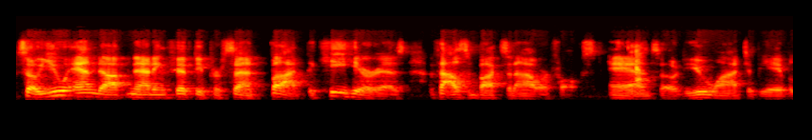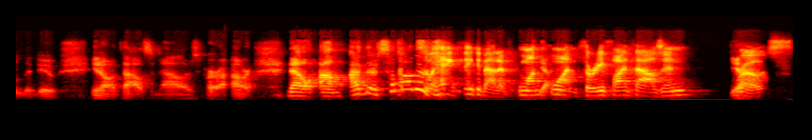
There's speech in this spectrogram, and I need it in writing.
So you end up netting 50%, but the key here is a thousand bucks an hour, folks. And yeah. so do you want to be able to do, you know, a thousand dollars per hour? Now, um, are there some so, other? So hey, think about it. Month yeah. one, 35,000 yeah. gross.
